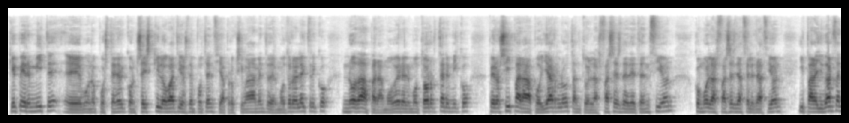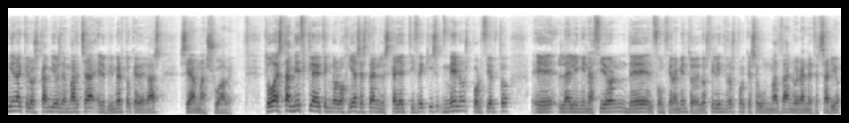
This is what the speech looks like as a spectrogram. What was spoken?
que permite eh, bueno, pues tener con 6 kilovatios de potencia aproximadamente del motor eléctrico, no da para mover el motor térmico, pero sí para apoyarlo tanto en las fases de detención como en las fases de aceleración y para ayudar también a que los cambios de marcha, el primer toque de gas, sea más suave. Toda esta mezcla de tecnologías está en el Skyactiv X, menos, por cierto, eh, la eliminación del funcionamiento de dos cilindros, porque según Mazda no era necesario.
